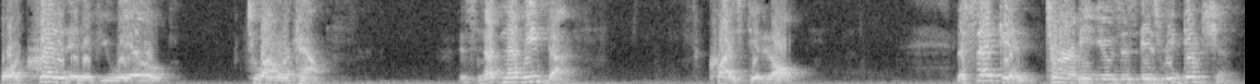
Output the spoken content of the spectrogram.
or credited, if you will, to our account. It's nothing that we've done. Christ did it all. The second term he uses is redemption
